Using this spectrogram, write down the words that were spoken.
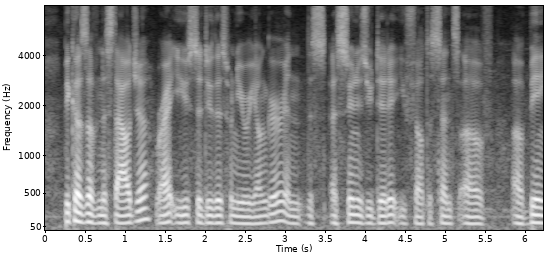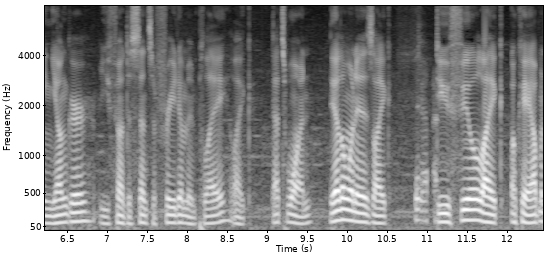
because of nostalgia right? You used to do this when you were younger and this as soon as you did it you felt a sense of of being younger. You felt a sense of freedom and play like that's one. The other one is like Yeah. do you feel like okay i'm going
